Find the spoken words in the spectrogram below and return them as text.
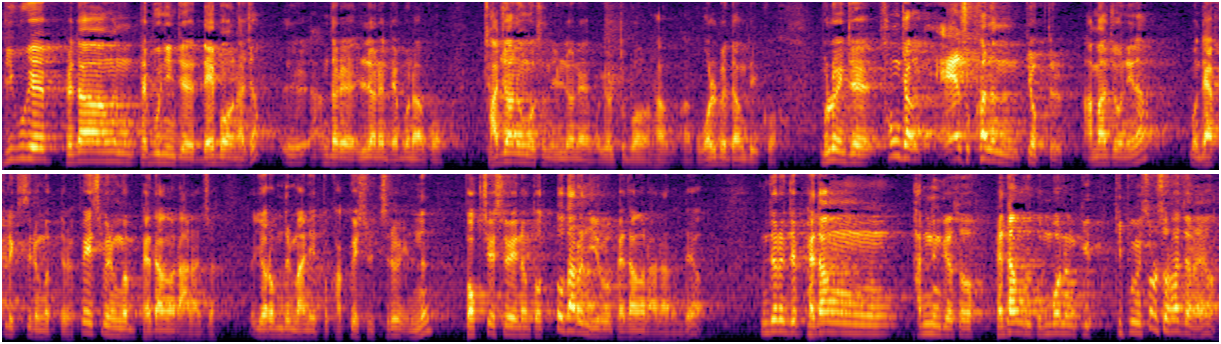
미국의 배당은 대부분 이제 네 번 하죠. 한 달에 1년에 네 번 하고 자주 하는 것은 1년에 뭐 12번 하고, 하고 월 배당도 있고 물론 이제 성장 계속하는 기업들 아마존이나 뭐 넷플릭스 이런 것들 페이스북 이런 건 배당을 안 하죠. 여러분들 많이 또 갖고 계실지를 있는 벅시에스웨이는 또, 또 다른 이유로 배당을 안 하는데요. 문제는 이제 배당 받는 게서 배당으로 돈 버는 기, 기쁨이 쏠쏠하잖아요.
